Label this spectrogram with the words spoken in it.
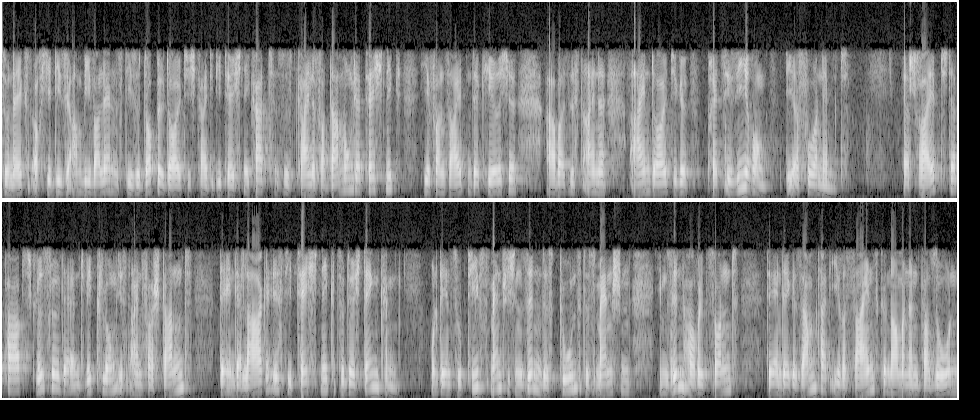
zunächst auch hier diese Ambivalenz, diese Doppeldeutigkeit, die die Technik hat. Es ist keine Verdammung der Technik hier von Seiten der Kirche, aber es ist eine eindeutige Präzisierung, die er vornimmt. Er schreibt, der Papst, Schlüssel der Entwicklung ist ein Verstand, der in der Lage ist, die Technik zu durchdenken und den zutiefst menschlichen Sinn des Tuns des Menschen im Sinnhorizont der in der Gesamtheit ihres Seins genommenen Person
